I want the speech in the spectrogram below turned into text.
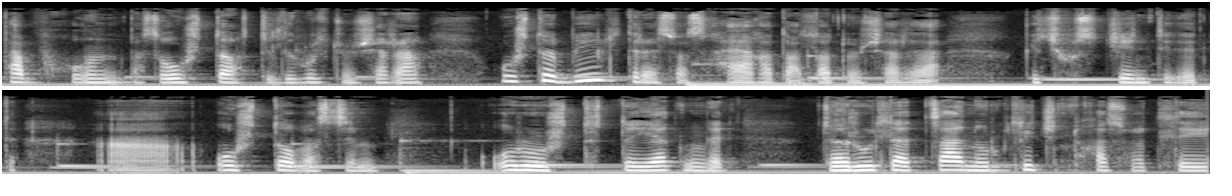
та бүхэн бас өөртөө бас дэлгэрүүлж уншаараа өөртөө библи дээрээс бас хайгаад олоод уншаараа гэж хүсэж जैन. Тэгээд өөртөө бас юм өөр өөртөө яг ингээд зориулаад за нүргэлжийн тухай судлаа.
